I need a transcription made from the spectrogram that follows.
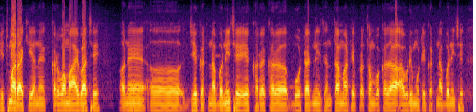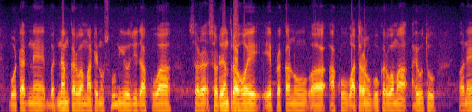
હિતમાં રાખી અને કરવામાં આવ્યા છે. અને જે ઘટના બની છે એ ખરેખર બોટાદની જનતા માટે પ્રથમ વખત આવડી મોટી ઘટના બની છે. બોટાદને બદનામ કરવા માટેનું સુનિયોજિત આખું આ ષડયંત્ર હોય એ પ્રકારનું આખું વાતાવરણ ઊભું કરવામાં આવ્યું હતું. અને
